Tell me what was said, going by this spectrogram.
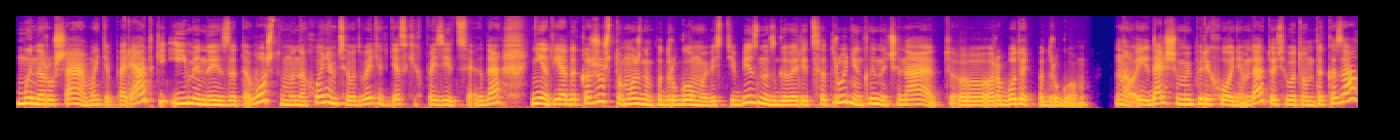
мы нарушаем эти порядки именно из-за того, что мы находимся вот в этих детских позициях. Да? Нет, я докажу, что можно по-другому вести бизнес, говорит сотрудник, и начинает э, работать по-другому. Ну, и дальше мы переходим, да, то есть вот он доказал,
